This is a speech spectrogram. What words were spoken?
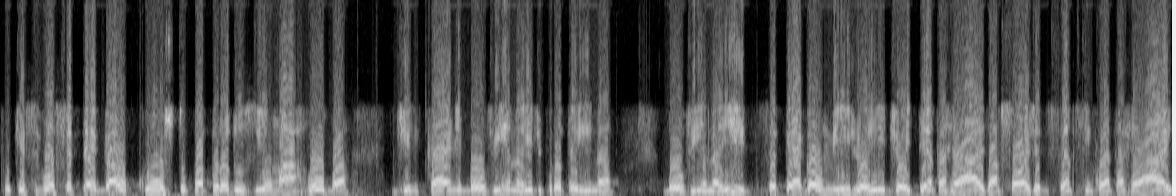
Porque se você pegar o custo para produzir uma arroba de carne bovina aí, de proteína bovina aí, você pega o milho aí de 80 reais, a soja de 150 reais,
